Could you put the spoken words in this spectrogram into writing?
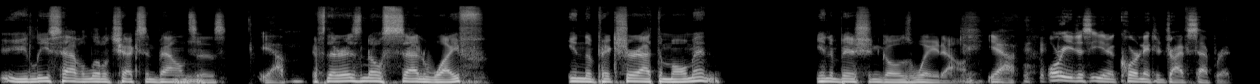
you at least have a little checks and mm-hmm. balances. Yeah. If there is no said wife in the picture at the moment, inhibition goes way down. Yeah. Or you just, you know, coordinate to drive separate.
